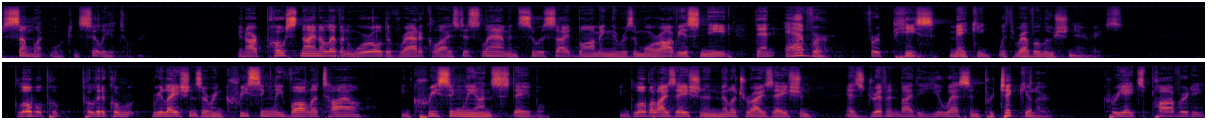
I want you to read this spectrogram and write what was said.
somewhat more conciliatory. In our post 9 11 world of radicalized Islam and suicide bombing, there was a more obvious need than ever for peacemaking with revolutionaries. Global po- political relations are increasingly volatile, increasingly unstable. And globalization and militarization, as driven by the U.S. in particular, creates poverty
